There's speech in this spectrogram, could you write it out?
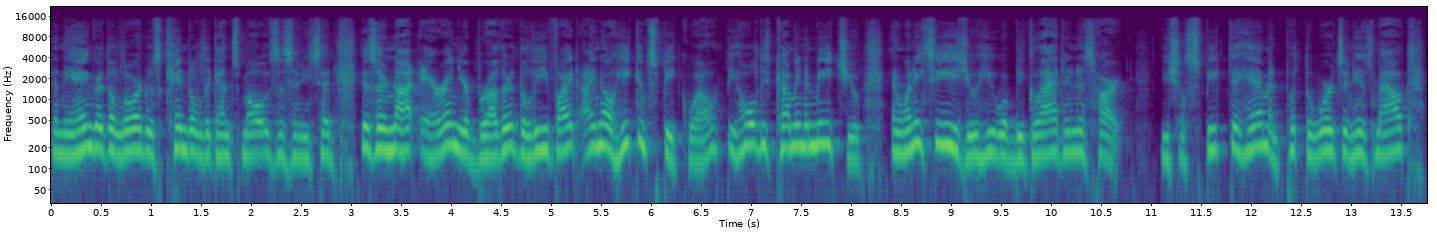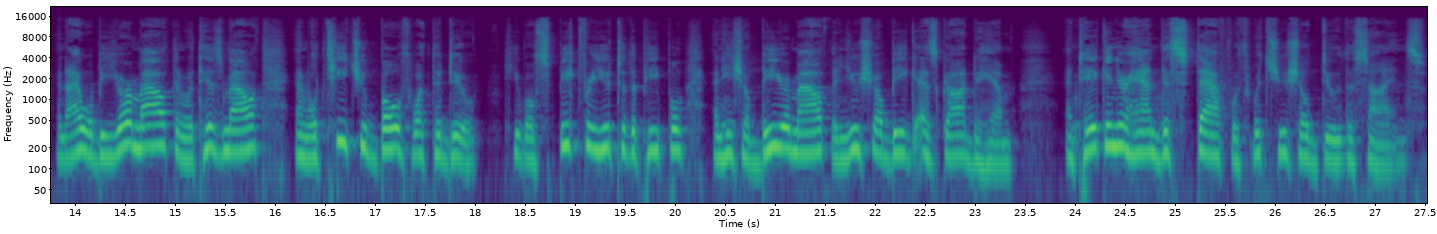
Then the anger of the Lord was kindled against Moses, and he said, Is there not Aaron, your brother, the Levite? I know he can speak well. Behold, he's coming to meet you, and when he sees you, he will be glad in his heart. You shall speak to him and put the words in his mouth, and I will be your mouth and with his mouth, and will teach you both what to do. He will speak for you to the people, and he shall be your mouth, and you shall be as God to him. And take in your hand this staff with which you shall do the signs.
